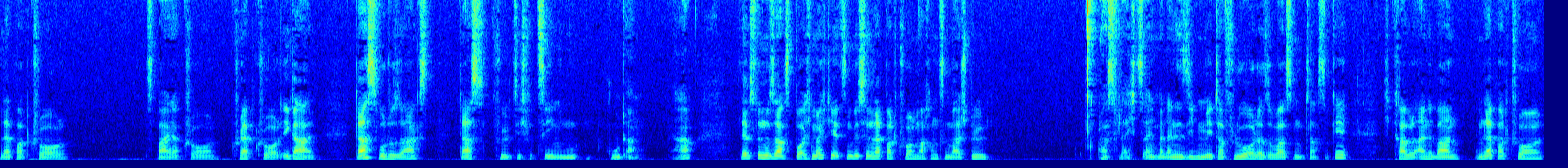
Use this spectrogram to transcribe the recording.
Leopard Crawl, Spider Crawl, Crab Crawl, egal. Das, wo du sagst, das fühlt sich für 10 Minuten gut an. Ja? Selbst wenn du sagst, boah, ich möchte jetzt ein bisschen Leopard Crawl machen, zum Beispiel, hast vielleicht, sag ich mal, deine 7 Meter Flur oder sowas und sagst, okay, ich krabbel eine Bahn im Leopard Crawl,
